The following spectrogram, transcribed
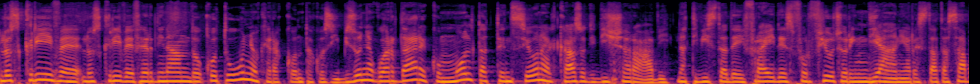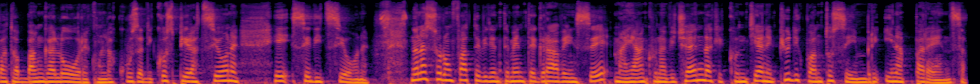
Lo scrive, lo scrive Ferdinando Cotugno che racconta così: bisogna guardare con molta attenzione al caso di Disha Ravi, l'attivista dei Fridays for Future indiani arrestata sabato a Bangalore con l'accusa di cospirazione e sedizione. Non è solo un fatto evidentemente grave in sé, ma è anche una vicenda che contiene più di quanto sembri in apparenza.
